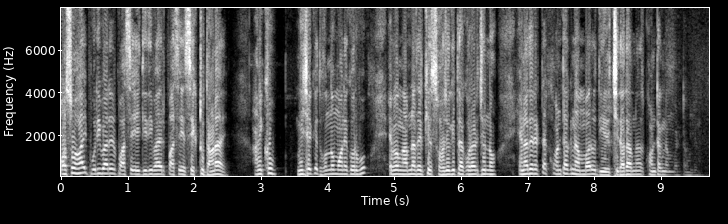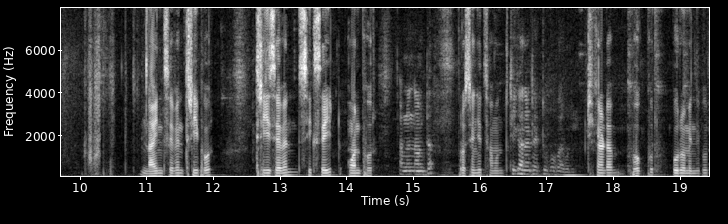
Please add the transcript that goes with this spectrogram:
অসহায় পরিবারের পাশে, এই দিদিভাইয়ের পাশে এসে একটু দাঁড়ায়, আমি খুব নিজেকে ধন্য মনে করব এবং আপনাদেরকে সহযোগিতা করার জন্য এনাদের একটা কন্ট্যাক্ট নাম্বারও দিয়ে দিচ্ছি। দাদা আপনার কন্ট্যাক্ট নাম্বারটা বলুন। Nine seven three four three seven six eight one four. আপনার নামটা? প্রসেনজিৎ সামন্ত। ঠিকানাটা একটু বলুন। ঠিকানাটা ভোগপুর পূর্ব মেদিনীপুর।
